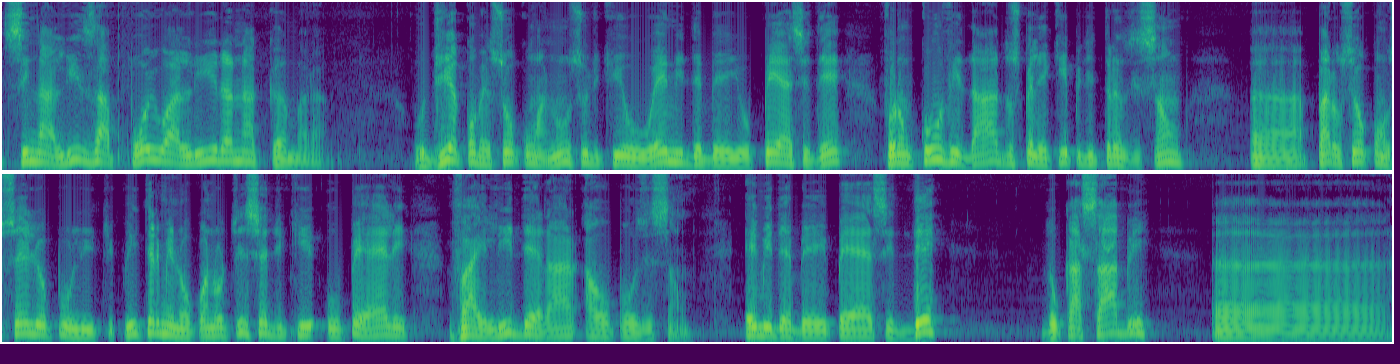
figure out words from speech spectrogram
sinaliza apoio à Lira na Câmara. O dia começou com o anúncio de que o MDB e o PSD foram convidados pela equipe de transição uh, para o seu conselho político e terminou com a notícia de que o PL vai liderar a oposição. MDB e PSD do Kassab uh,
